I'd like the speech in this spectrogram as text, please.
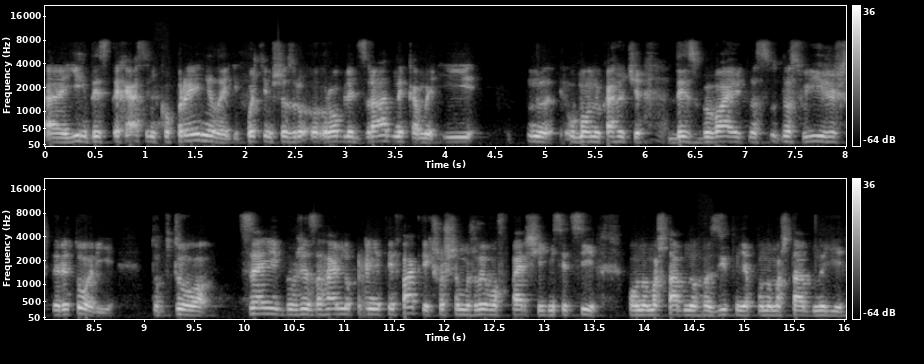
е, їх десь тихесенько прийняли, і потім ще роблять зрадниками і, ну, умовно кажучи, десь збивають на, на своїй же ж території. Тобто. Це якби вже загально прийнятий факт. Якщо ще можливо в перші місяці повномасштабного зіткнення, повномасштабної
